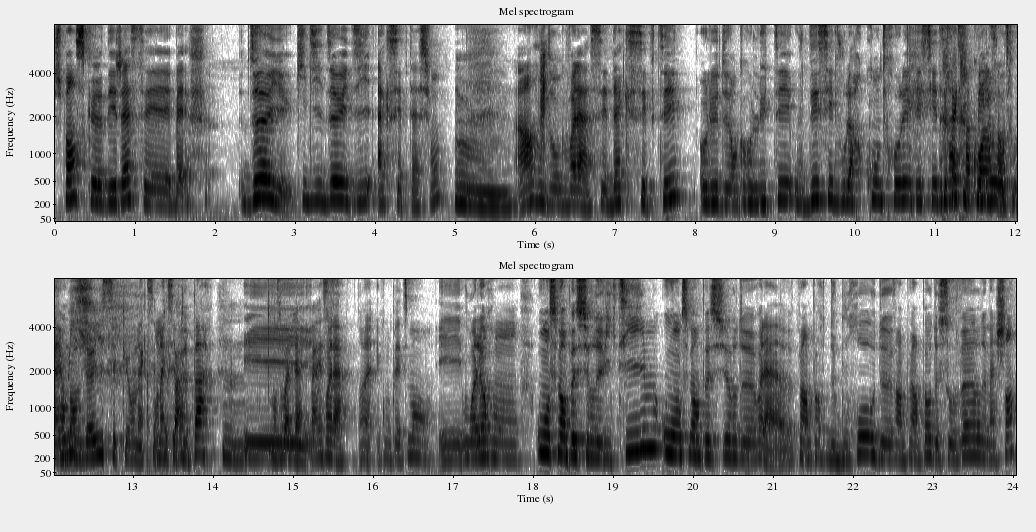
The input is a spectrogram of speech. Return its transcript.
Je pense que déjà, c'est. ben, deuil, qui dit deuil dit acceptation. Hmm. Hein donc voilà, c'est d'accepter au lieu de encore lutter ou d'essayer de vouloir contrôler, d'essayer de C'est ça qui rattraper coince hein, l'autre. Bah dans oui. le deuil, c'est qu'on n'accepte on pas. n'accepte pas. Hmm. Et On se voit de la face. Voilà, ouais, complètement. Et, ou alors on, ou on se met en posture de victime, ou on se met en posture de, voilà, peu importe de bourreau, de, enfin, peu importe de sauveur, de machin.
